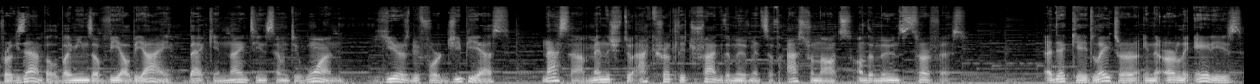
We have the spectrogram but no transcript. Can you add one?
For example, by means of VLBI, back in 1971, years before GPS, NASA managed to accurately track the movements of astronauts on the moon's surface. A decade later, in the early 80s,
